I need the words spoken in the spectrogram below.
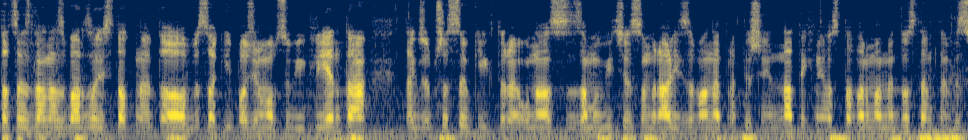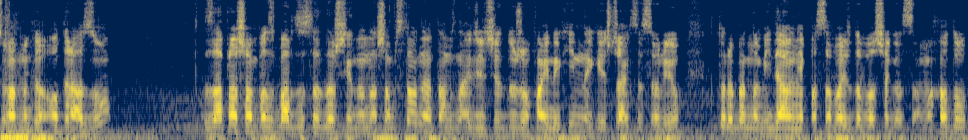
To, co jest dla nas bardzo istotne, to wysoki poziom obsługi klienta. Także przesyłki, które u nas zamówicie, są realizowane praktycznie natychmiast. Towar mamy dostępny, wysyłamy go od razu. Zapraszam Was bardzo serdecznie na naszą stronę. Tam znajdziecie dużo fajnych innych jeszcze akcesoriów, które będą idealnie pasować do Waszego samochodu.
